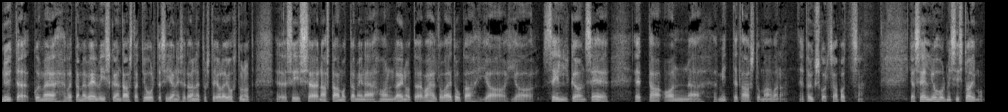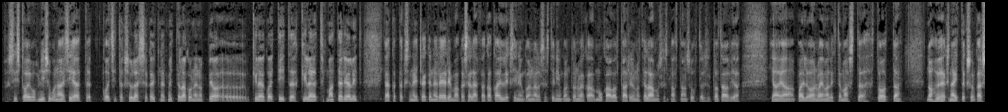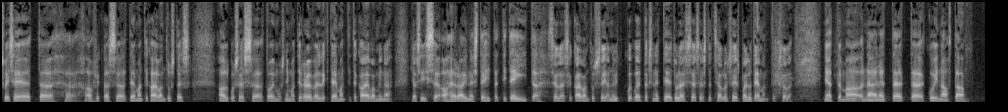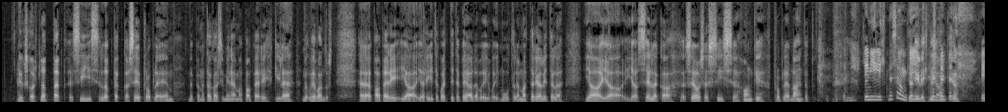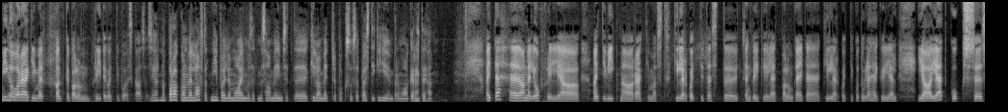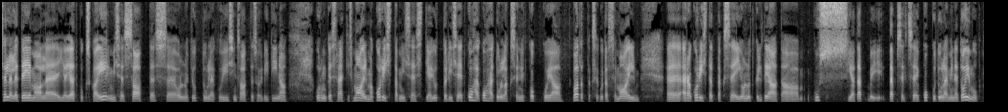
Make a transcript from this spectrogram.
nüüd, äh, kui me võtame veel viiskümmend aastat juurde, siiani seda õnnetust ei ole juhtunud, äh, siis äh, nafta ammutamine on läinud vahelduva eduga ja, ja selge on see, et ta on mittetaastuv maavara ja ta ükskord saab otsa ja sel juhul, mis siis toimub? siis toimub niisugune asi, et otsitakse üles kõik need mittelagunenud bio, kilekotid, kiled, materjalid ja hakatakse neid regenereerima, aga see läheb väga kalliks inimkonnale, sest inimkond on väga mugavalt harjunud elama, sest nafta on suhteliselt odav ja ja, ja palju on võimalik temast toota. noh, üheks näiteks on kas või see, et Aafrikas teemantikaevandustes alguses äh, toimus niimoodi röövellik teemantide kaevamine ja siis äh, aherainest ehitati teid sellesse kaevandusse ja nüüd võetakse need teed üles, sest et seal on sees palju teemante, eks ole. nii et ma näen ette, et äh, kui nafta ükskord lõpeb, siis lõpeb ka see probleem, me peame tagasi minema paberi, kile, või vabandust, äh, paberi ja, ja riidekottide peale või, või muudele materjalidele ja, ja, ja sellega seoses siis ongi probleem lahendatud ja nii lihtne see ongi. ja nii lihtne see ongi, jah ja nii kaua räägime, et kandke palun riidekotti poes kaasas. jah, no paraku on veel naftat nii palju maailmas, et me saame ilmselt kilomeetri paksuse plastikihi ümber maakera teha aitäh, äh, Anneli Ohvril ja Anti Viikna rääkimast killerkottidest, ütlen kõigile, et palun käige Killerkoti koduleheküljel. Ja jätkuks sellele teemale ja jätkuks ka eelmises saates olnud jutule, kui siin saates oli Tiina Urm, kes rääkis maailma koristamisest ja jutt oli see, et kohe-kohe tullakse nüüd kokku ja vaadatakse, kuidas see maailm äh, ära koristatakse, ei olnud küll teada, kus ja täp-, täpselt see kokkutulemine toimub,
